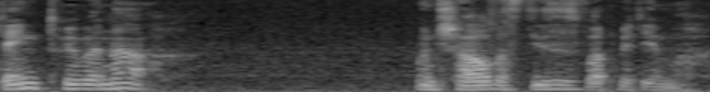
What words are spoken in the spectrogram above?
Denk drüber nach und schau, was dieses Wort mit dir macht.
